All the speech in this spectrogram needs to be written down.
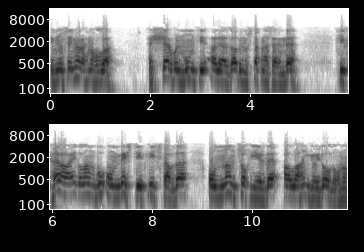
İbn-i Hüseymin rəhməhullah Əşşərhul Mumti Əl-Əzab-ı Müstəqn əsərində fiqhə aid olan bu 15 ciltlik kitabda ondan çox yerdə Allahın göydə olduğunu,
